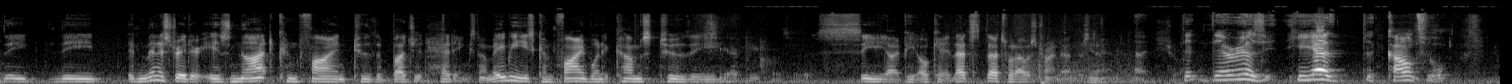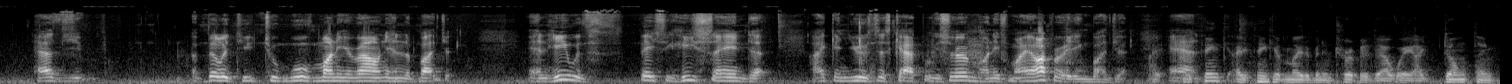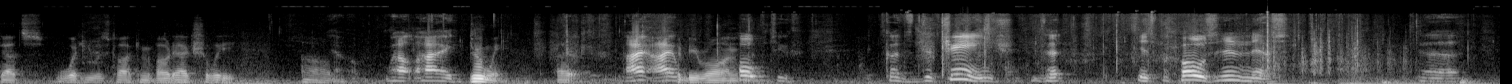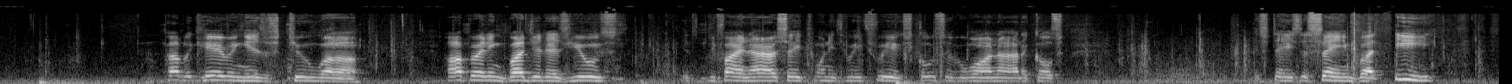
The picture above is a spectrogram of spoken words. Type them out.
the, the administrator is not confined to the budget headings. Now, maybe he's confined when it comes to the CIP, okay, that's, that's what I was trying to understand. Th- There is, he has, the council has the ability to move money around in the budget. And he was, basically, he's saying that I can use this capital reserve money for my operating budget. I, I And- think, I think it might have been interpreted that way. I don't think that's what he was talking about actually um. Well, I, doing. I I, I could be wrong. but- hope to, because the change that is proposed in this, uh, public hearing is to, uh, operating budget as used, it's defined RSA 23-3 exclusive warrant articles. It stays the same, but E,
